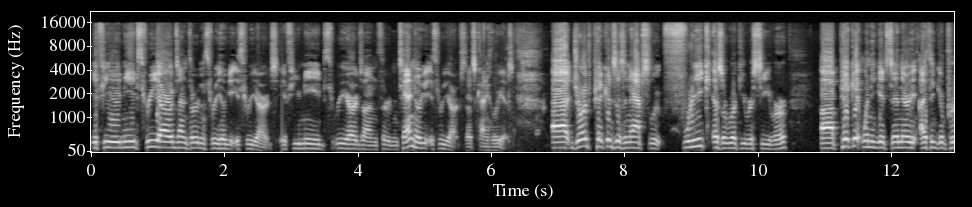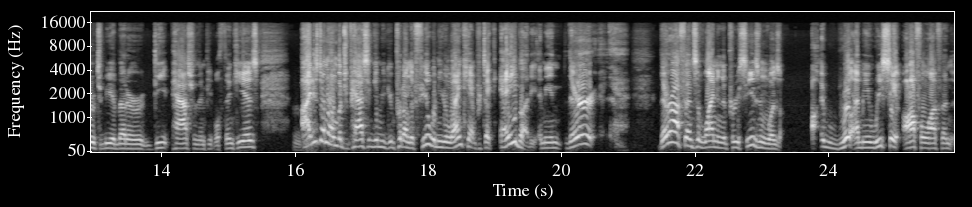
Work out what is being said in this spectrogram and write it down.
if you need three yards on third and three he'll get you three yards if you need three yards on third and ten he'll get you three yards that's kind of who he is uh, george pickens is an absolute freak as a rookie receiver uh, pickett when he gets in there i think he'll prove to be a better deep passer than people think he is. I just don't know how much passing game you can put on the field when your line can't protect anybody. I mean, their their offensive line in the preseason was real. I mean, we say awful often.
